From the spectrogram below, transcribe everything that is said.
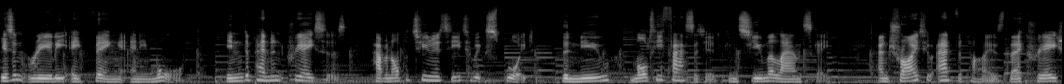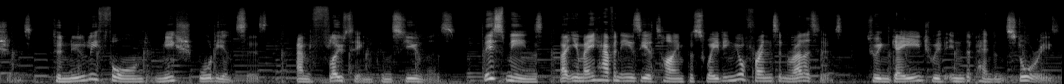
isn't really a thing anymore, independent creators have an opportunity to exploit the new, multifaceted consumer landscape and try to advertise their creations to newly formed niche audiences and floating consumers. This means that you may have an easier time persuading your friends and relatives to engage with independent stories,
